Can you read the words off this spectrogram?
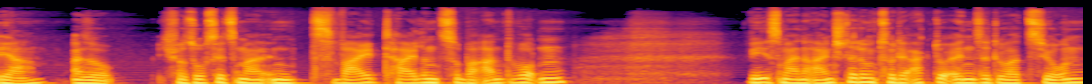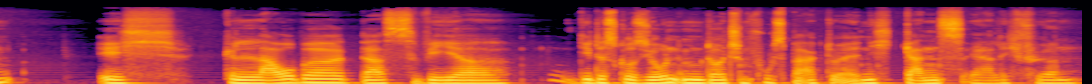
Ja, also ich versuche es jetzt mal in zwei Teilen zu beantworten. Wie ist meine Einstellung zu der aktuellen Situation? Ich glaube, dass wir die Diskussion im deutschen Fußball aktuell nicht ganz ehrlich führen.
